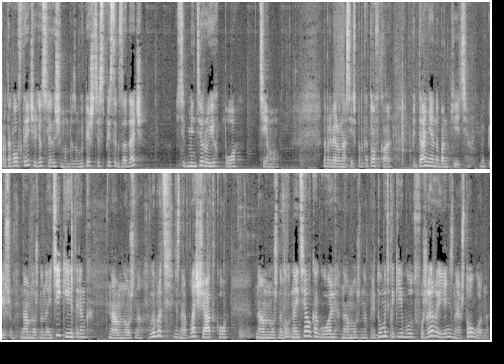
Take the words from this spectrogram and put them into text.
Протокол встречи идет следующим образом. Вы пишете список задач, сегментируя их по темам. Например, у нас есть подготовка питания на банкете. Мы пишем, нам нужно найти кейтеринг, нам нужно выбрать, не знаю, площадку, нам нужно найти алкоголь, нам нужно придумать, какие будут фужеры, я не знаю, что угодно.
